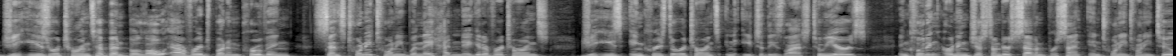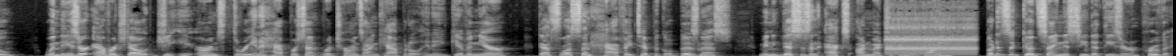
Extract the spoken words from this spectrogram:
GE's returns have been below average but improving. Since 2020, when they had negative returns, GE's increased their returns in each of these last two years, including earning just under 7% in 2022. When these are averaged out, GE earns 3.5% returns on capital in a given year. That's less than half a typical business, meaning this is an X on metric number one, but it's a good sign to see that these are improving.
